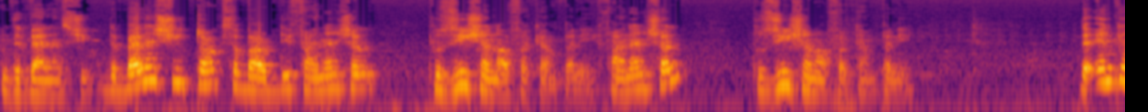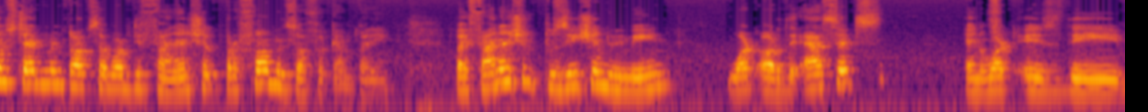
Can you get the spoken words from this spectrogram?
the balance sheet. The balance sheet talks about the financial position of a company financial position of a company. The income statement talks about the financial performance of a company. By financial position we mean what are the assets and what is the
